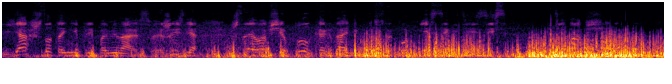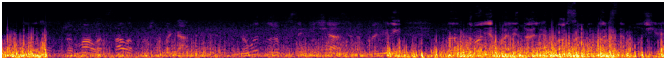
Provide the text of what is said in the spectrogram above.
я что-то не припоминаю в своей жизни, что я вообще был когда-нибудь в таком месте, где здесь, где вообще сейчас уже мало стало, потому что закат. Но мы тоже последний час это провели, на дроне полетали, массу удовольствия получили.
